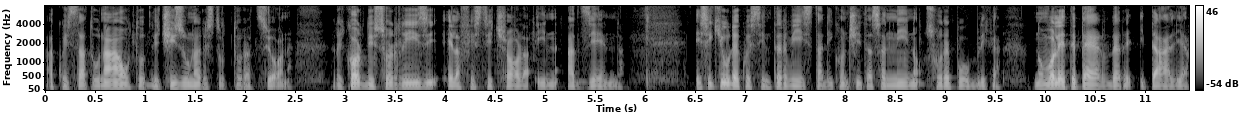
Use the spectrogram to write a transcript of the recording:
acquistato un'auto, deciso una ristrutturazione. Ricordo i sorrisi e la festicciola in azienda. E si chiude questa intervista di Concita Sannino su Repubblica. Non volete perdere Italia?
